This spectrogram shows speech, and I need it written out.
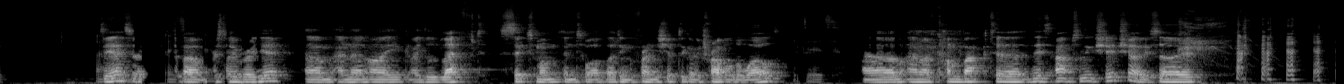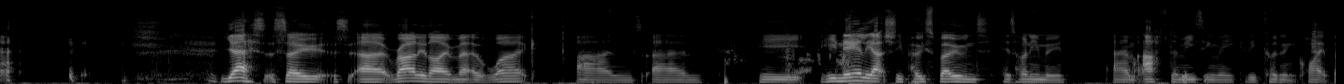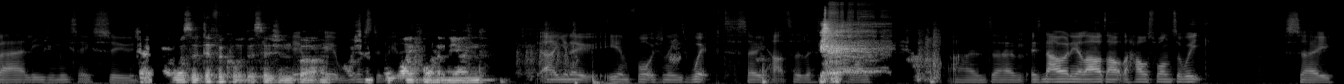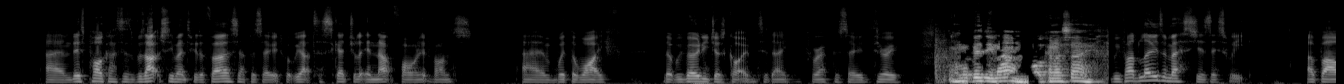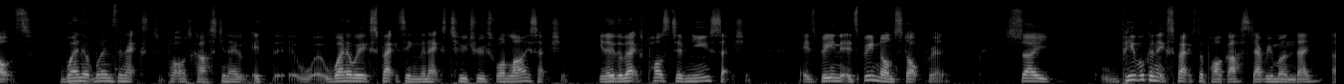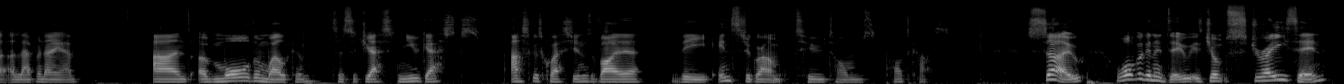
So yeah, um, so about just over a year. Um, and then I, I left six months into our budding friendship to go travel the world. it did. Um, and I've come back to this absolute shit show. So yes. So uh, Riley and I met at work, and um, he he nearly actually postponed his honeymoon um, after meeting me because he couldn't quite bear leaving me so soon. yeah, it was a difficult decision, It- but it unfortunately, have the wife won in the end. uh, you know, he unfortunately he's whipped, so he had to listen to his wife, and um, is now only allowed out of the house once a week. So um, this podcast is, was actually meant to be the first episode, but we had to schedule it in that far in advance um, with the wife that we've only just got him today for episode three. I'm a busy man. What can I say? We've had loads of messages this week about when when's the next podcast. You know, it, when are we expecting the next two truths one lie section? You know, the next positive news section. It's been it's been non-stop really. So people can expect the podcast every Monday at 11 a.m. and are more than welcome to suggest new guests, ask us questions via the Instagram Two Toms podcast. So what we're gonna do is jump straight in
